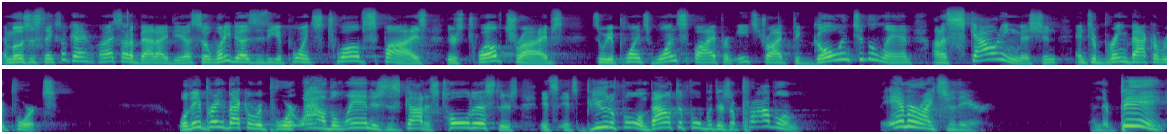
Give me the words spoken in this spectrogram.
And Moses thinks, okay, well, that's not a bad idea. So what he does is he appoints 12 spies. There's 12 tribes. So he appoints one spy from each tribe to go into the land on a scouting mission and to bring back a report. Well, they bring back a report. Wow, the land is as God has told us. There's, it's, it's beautiful and bountiful, but there's a problem. The Amorites are there, and they're big,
